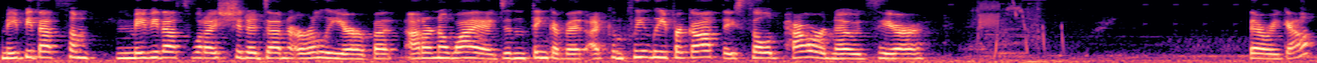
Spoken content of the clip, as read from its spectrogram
Maybe that's some maybe that's what I should have done earlier, but I don't know why I didn't think of it. I completely forgot they sold power nodes here. There we go.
